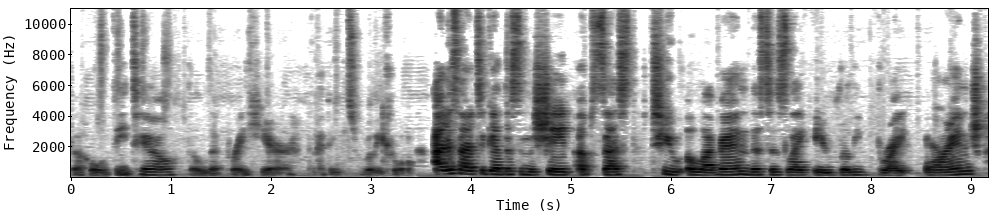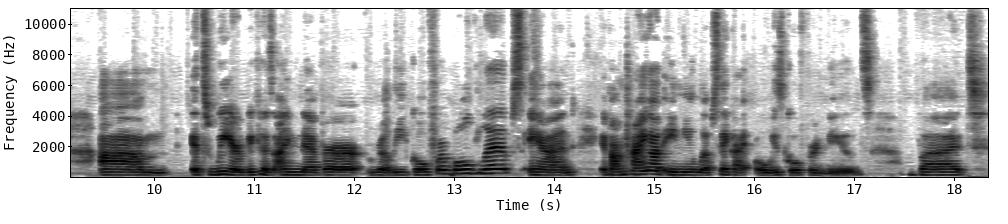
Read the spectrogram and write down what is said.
the whole detail, the lip right here, and I think it's really cool. I decided to get this in the shade Obsessed 211. This is like a really bright orange. Um, it's weird because I never really go for bold lips, and if I'm trying out a new lipstick, I always go for nudes. But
